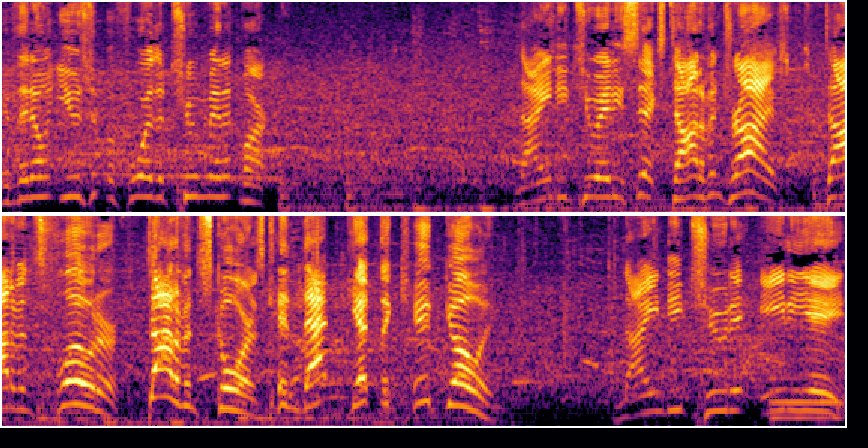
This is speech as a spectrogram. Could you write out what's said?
if they don't use it before the two minute mark. 92 86. Donovan drives. Donovan's floater. Donovan scores. Can that get the kid going? 92 to 88.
